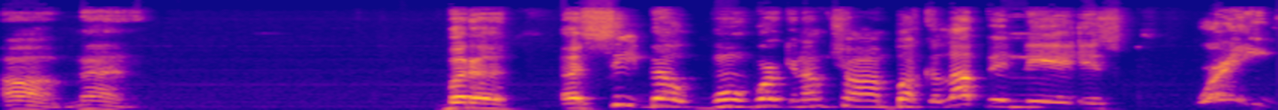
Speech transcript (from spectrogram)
Oh man. But a a seatbelt won't work, and I'm trying to buckle up in there is crazy.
